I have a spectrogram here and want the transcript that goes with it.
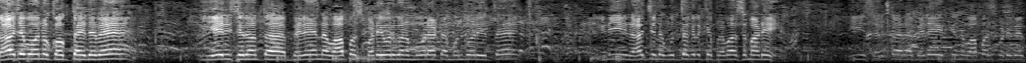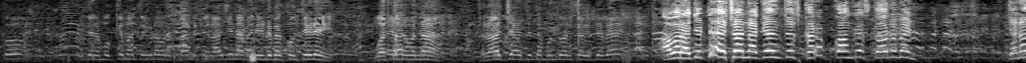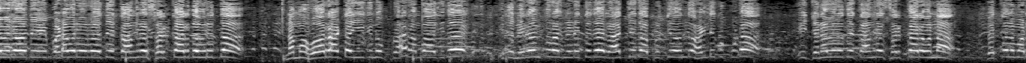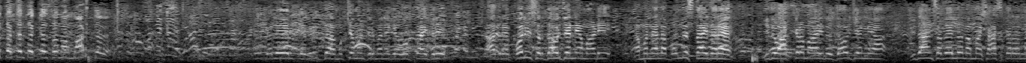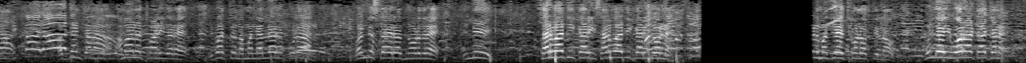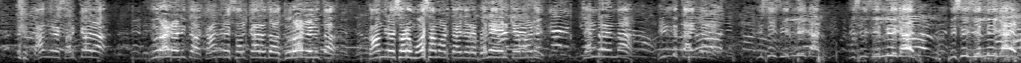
ರಾಜಭವನಕ್ಕೆ ಹೋಗ್ತಾ ಇದ್ದೇವೆ. ಏರಿಸಿರುವಂತ ಬೆಲೆಯನ್ನು ವಾಪಸ್ ಪಡೆಯುವವರೆಗೂ ನಮ್ಮ ಹೋರಾಟ ಮುಂದುವರಿಯುತ್ತೆ. ಇಡೀ ರಾಜ್ಯದ ಉದ್ದಗಲಕ್ಕೆ ಪ್ರವಾಸ ಮಾಡಿ ಈ ಸರ್ಕಾರ ಬೆಲೆಯನ್ನು ವಾಪಸ್ ಪಡೆಯಬೇಕು ಇದರ ಮುಖ್ಯಮಂತ್ರಿಗಳು ಅವರ ಸ್ಥಾನಕ್ಕೆ ರಾಜೀನಾಮೆ ನೀಡಬೇಕು ಅಂತೇಳಿ ಒತ್ತಡವನ್ನು ರಾಜ್ಯಾದ್ಯಂತ ಮುಂದುವರಿಸಲಿದ್ದೇವೆ. Our agitation against this corrupt Congress government ಜನವಿರೋಧಿ, ಬಡವರ ವಿರೋಧಿ ಕಾಂಗ್ರೆಸ್ ಸರ್ಕಾರದ ವಿರುದ್ಧ ನಮ್ಮ ಹೋರಾಟ ಈಗಿನ ಪ್ರಾರಂಭ ಆಗಿದೆ. ಇದು ನಿರಂತರವಾಗಿ ನಡೀತದೆ. ರಾಜ್ಯದ ಪ್ರತಿಯೊಂದು ಹಳ್ಳಿಗೂ ಕೂಡ ಈ ಜನವಿರೋಧಿ ಕಾಂಗ್ರೆಸ್ ಸರ್ಕಾರವನ್ನ ಬೆತ್ತಲು ಮಾಡತಕ್ಕಂತ ಕೆಲಸ ನಾವು ಮಾಡ್ತೇವೆ. ಬೆಲೆ ವಿರುದ್ಧ ಮುಖ್ಯಮಂತ್ರಿ ಮನೆಗೆ ಹೋಗ್ತಾ ಇದ್ರಿ. ಆದರೆ ಪೊಲೀಸರು ದೌರ್ಜನ್ಯ ಮಾಡಿ ನಮ್ಮನ್ನೆಲ್ಲ ಬಂಧಿಸ್ತಾ ಇದ್ದಾರೆ. ಇದು ಅಕ್ರಮ, ಇದು ದೌರ್ಜನ್ಯ. ವಿಧಾನಸಭೆಯಲ್ಲೂ ನಮ್ಮ ಶಾಸಕರನ್ನ ಹದಿನೆಂಟು ಜನ ಅಮಾನತ್ ಮಾಡಿದ್ದಾರೆ. ಇವತ್ತು ನಮ್ಮನ್ನೆಲ್ಲರೂ ಕೂಡ ಬಂಧಿಸ್ತಾ ಇರೋದು ನೋಡಿದ್ರೆ ಇಲ್ಲಿ ಸರ್ವಾಧಿಕಾರಿ ಸರ್ವಾಧಿಕಾರಿ ಧೋರಣೆ. ಮಧ್ಯೆ ಎತ್ಕೊಂಡು ಹೋಗ್ತೀವಿ ನಾವು. ಮುಂದೆ ಈ ಹೋರಾಟ ಜನ ಕಾಂಗ್ರೆಸ್ ಸರ್ಕಾರ ದುರಾಡಳಿತ, ಕಾಂಗ್ರೆಸ್ ಸರ್ಕಾರದ ದುರಾಡಳಿತ. ಕಾಂಗ್ರೆಸ್ ಅವರು ಮೋಸ ಮಾಡ್ತಾ ಇದ್ದಾರೆ, ಬೆಲೆ ಏರಿಕೆ ಮಾಡಿ ಜನರನ್ನ ಹಿಂಡುತ್ತಾ ಇದ್ದಾರೆ. This is illegal this is illegal this is illegal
